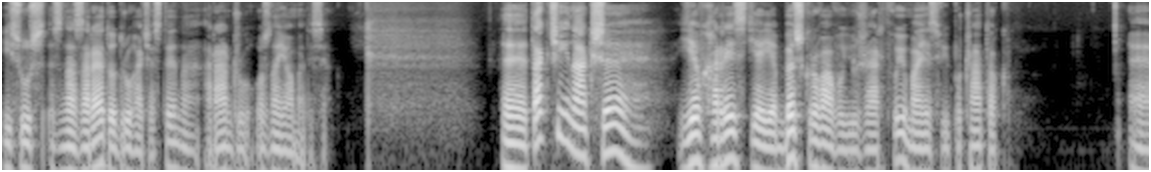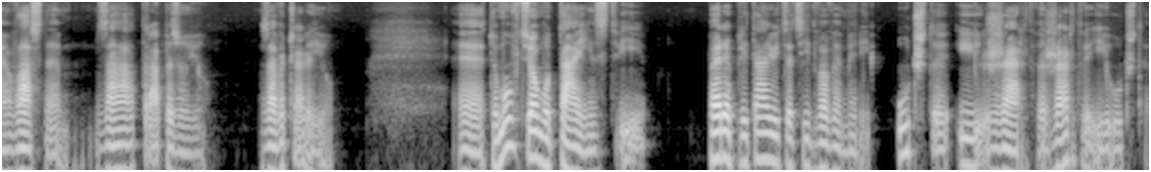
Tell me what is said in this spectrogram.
Ісус з Назарету, друга частина, раджу ознайомитися. Так чи інакше, Євхаристія є безкровавою жертвою, має свій початок, власне, за трапезою, за вечерею. Тому в цьому таїнстві переплітаються ці два вимірі учти і жертви, жертви і учти.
